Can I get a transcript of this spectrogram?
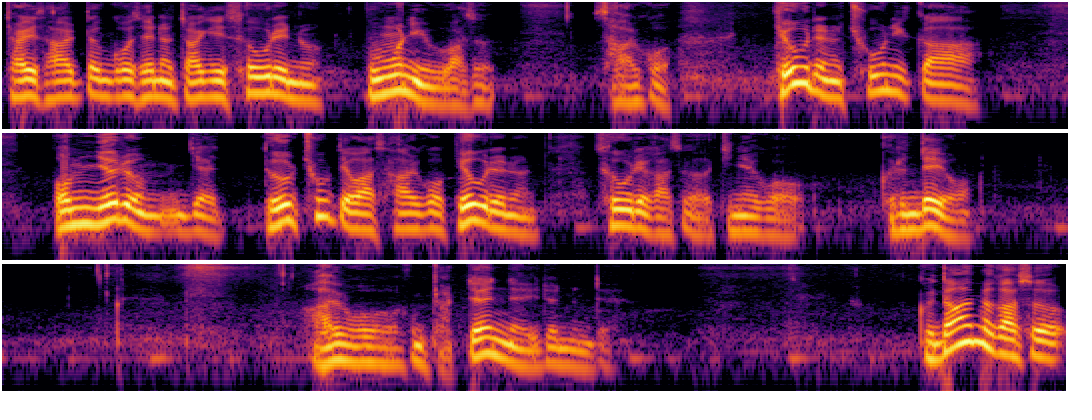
자기 살던 곳에는 자기 서울에 있는 부모님이 와서 살고 겨울에는 추우니까 봄, 여름 이제 덜 추울 때 와 살고 겨울에는 서울에 가서 지내고 그런데요. 아이고, 그럼 좆됐네 이랬는데. 그 다음에 가서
